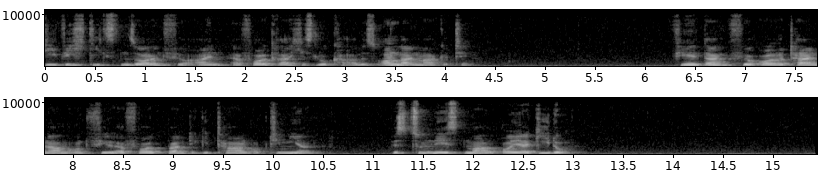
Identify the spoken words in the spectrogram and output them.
die wichtigsten Säulen für ein erfolgreiches lokales Online-Marketing. Vielen Dank für eure Teilnahme und viel Erfolg beim digitalen Optimieren. Bis zum nächsten Mal, euer Guido.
